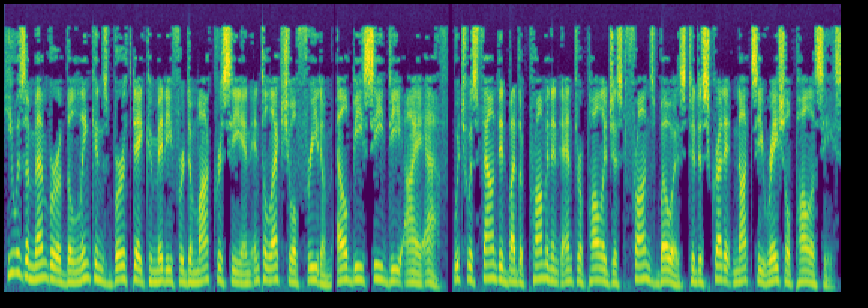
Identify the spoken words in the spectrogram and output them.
He was a member of the Lincoln's Birthday Committee for Democracy and Intellectual Freedom LBCDIF, which was founded by the prominent anthropologist Franz Boas to discredit Nazi racial policies.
